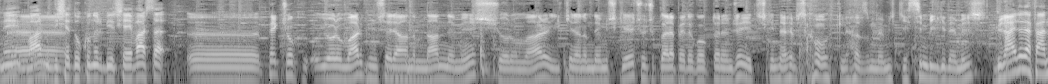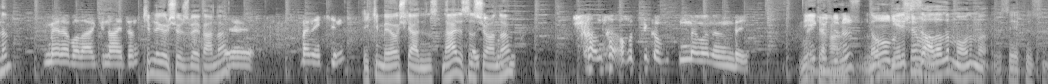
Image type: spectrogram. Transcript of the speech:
Ne Ee, var mı? Dişe dokunur bir şey varsa Ee, pek çok yorum var. Günsel Hanım'dan demiş yorum var. İlkin Hanım demiş ki çocuklara pedagogdan önce yetişkinlere psikolog lazım demiş. Kesin bilgi demiş. Günaydın efendim. Merhabalar, günaydın. Kimle görüşüyoruz beyefendi? Ee, ben Ekin. Ekim Bey hoş geldiniz. Neredesiniz şu anda? Şu anda Otlu kapısının hemen önündeyim. Niye Peki güldünüz? ne, Ne oldu? gelip şey mi sizi oldu? alalım mı onu mu şey yapıyorsun?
